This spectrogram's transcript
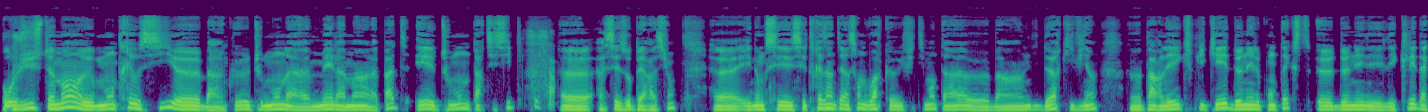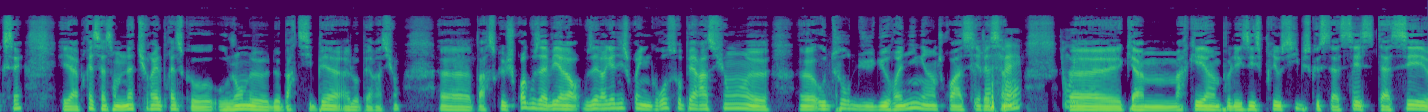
pour justement montrer aussi ben, que tout le monde a, met la main à la pâte et tout le monde participe euh, à ces opérations. Euh, et donc c'est très intéressant de voir que effectivement tu as euh, ben, un leader qui vient parler, expliquer, donner le contexte, donner les, les clés d'accès. Et après ça semble naturel presque aux, gens de, de, participer à, l'opération parce que je crois que vous avez alors vous avez regardé je crois une grosse opération autour du, du running, hein, je crois assez récemment, qui a marqué un peu les esprits aussi puisque c'est assez c'était assez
